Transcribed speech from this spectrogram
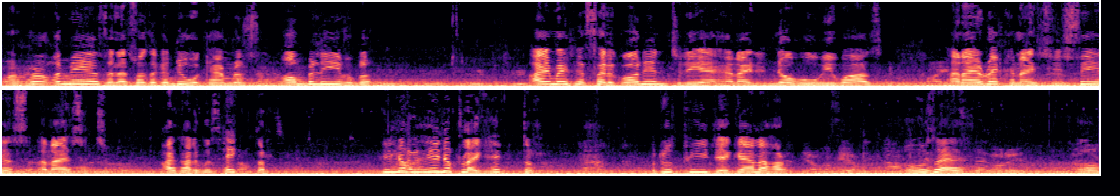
Uh-huh, amazing. That's what they can do with cameras. Unbelievable. I met a fella going in today and I didn't know who he was. And I recognised his face and I said, I thought it was Hector. He looked, he looked like Hector. But it was PJ Gallagher. Who's that? Oh.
